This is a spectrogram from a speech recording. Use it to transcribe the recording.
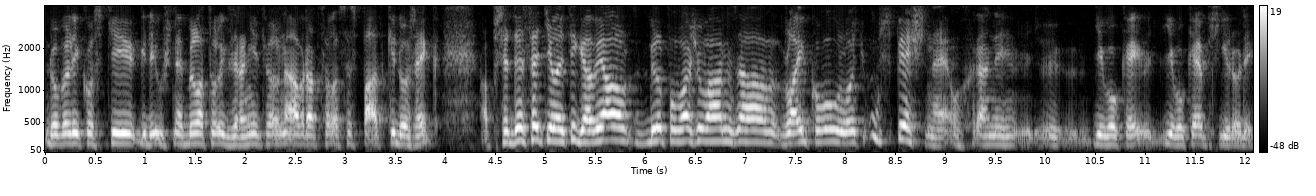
do velikosti, kdy už nebyla tolik zranitelná, vracela se zpátky do řek. A před deseti lety gaviál byl považován za vlajkovou loď úspěšné ochrany eh, divoké, divoké přírody.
